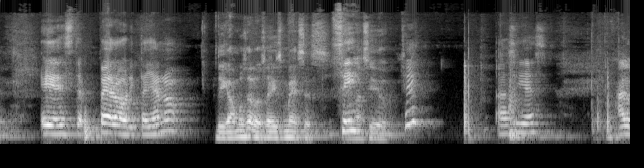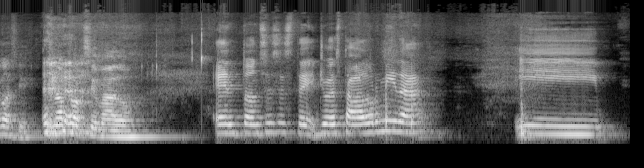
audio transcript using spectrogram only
este, pero ahorita ya no. Digamos a los seis meses. Sí. Sí, así es. Algo así. Un aproximado. Entonces, este, yo estaba dormida y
